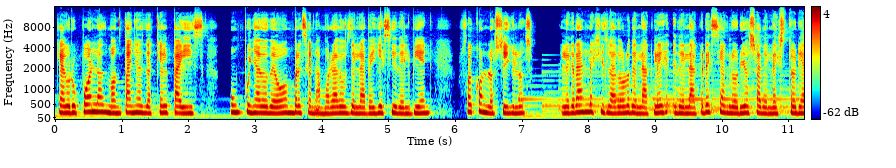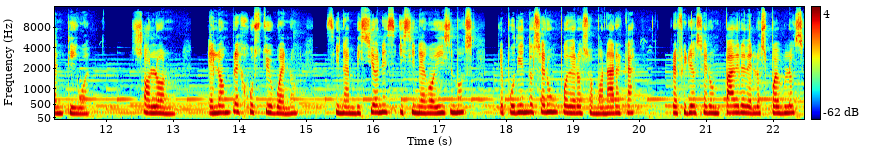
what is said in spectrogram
que agrupó en las montañas de aquel país un puñado de hombres enamorados de la belleza y del bien, fue con los siglos el gran legislador de la, de la Grecia gloriosa de la historia antigua. Solón, el hombre justo y bueno, sin ambiciones y sin egoísmos, que pudiendo ser un poderoso monarca, prefirió ser un padre de los pueblos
